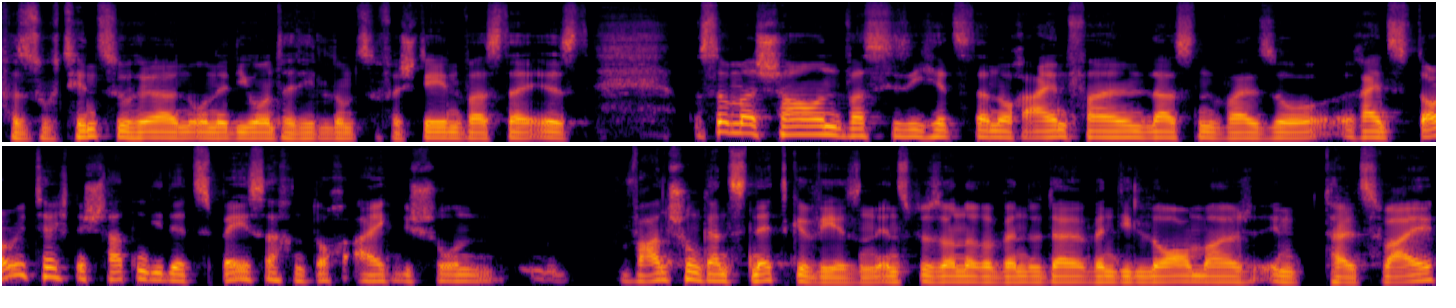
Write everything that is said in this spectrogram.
versucht hinzuhören, ohne die Untertitel, um zu verstehen, was da ist. So mal schauen, was sie sich jetzt da noch einfallen lassen, weil so rein storytechnisch hatten die Dead Space Sachen doch eigentlich schon waren schon ganz nett gewesen, insbesondere wenn du da, wenn die Lore mal in Teil 2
